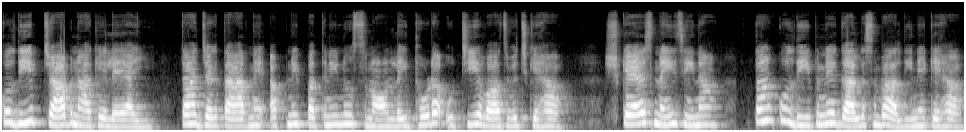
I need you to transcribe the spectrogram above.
ਕੁਲਦੀਪ ਚਾਹ ਬਣਾ ਕੇ ਲੈ ਆਈ, ਤਾਂ ਜਗਤਾਰ ਨੇ ਆਪਣੀ ਪਤਨੀ ਨੂੰ ਸੁਣਾਉਣ ਲਈ ਥੋੜਾ ਉੱਚੀ ਆਵਾਜ਼ ਵਿੱਚ ਕਿਹਾ ਸ਼ਿਕਾਇਤ ਨਹੀਂ ਸੀ ਨਾ ਤਾਂ ਕੁਲਦੀਪ ਨੇ ਗੱਲ ਸੰਭਾਲਦੀ ਨੇ ਕਿਹਾ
